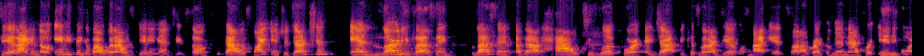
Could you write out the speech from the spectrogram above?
did. I didn't know anything about what I was getting into. So that was my introduction and learning lesson lesson about how to look for a job because what I did was not it. So I don't recommend that for anyone.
